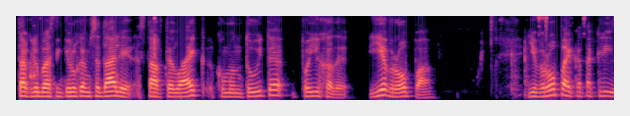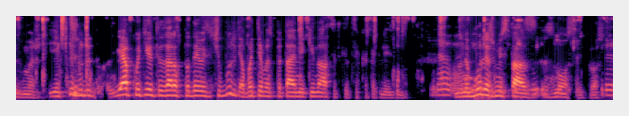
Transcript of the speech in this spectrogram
Так, любесненькі, рухаємося далі. Ставте лайк, коментуйте. Поїхали. Європа. Європа і катаклізми. Які будуть. Я б хотів, ти зараз подивитися, чи будуть, а потім ми спитаємо, які наслідки цих катаклізмів. Давай. Ну не будеш міста з- зносить просто.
